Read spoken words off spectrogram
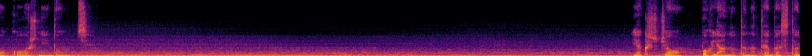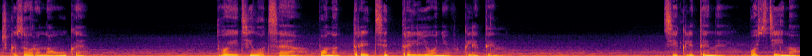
у кожній думці. Якщо поглянути на тебе з точки зору науки, твоє тіло це понад 30 трильйонів клітин. Ці клітини постійно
